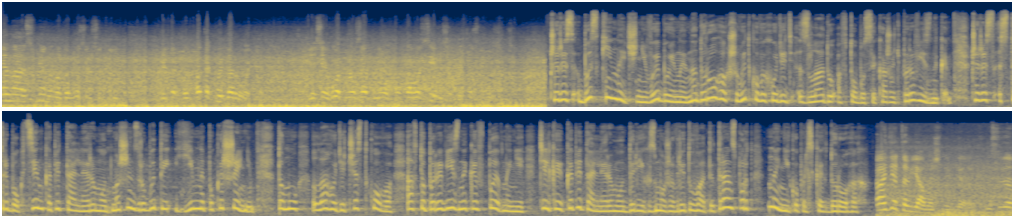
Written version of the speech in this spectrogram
Мне на смену надо 80 литров при по, по такой дороге. Если год назад мне хватало 70, то сейчас 80. Через безкінечні вибоїни на дорогах швидко виходять з ладу автобуси, кажуть перевізники. Через стрибок цін капітальний ремонт машин зробити їм не по кишені. Тому лагодять частково. Автоперевізники впевнені, тільки капітальний ремонт доріг зможе врятувати транспорт на нікопольських дорогах. А где там ямочник делать?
